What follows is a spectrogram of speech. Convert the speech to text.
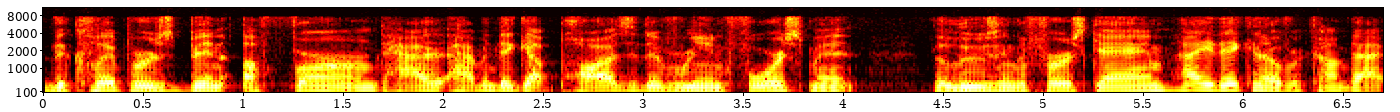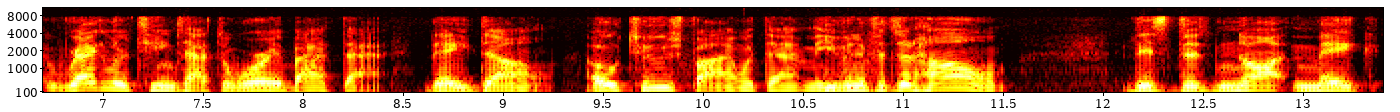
the Clippers been affirmed? Haven't they got positive reinforcement the losing the first game, hey, they can overcome that. Regular teams have to worry about that. They don't. 0-2's fine with them, even if it's at home. This does not make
